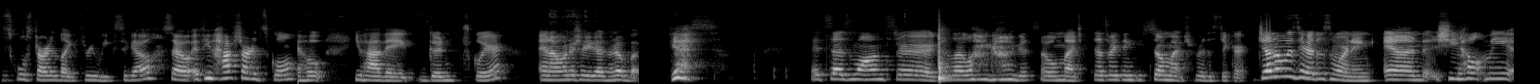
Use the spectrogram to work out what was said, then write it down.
School started like three weeks ago, so if you have started school, I hope you have a good school year, and I want to show you guys my notebook. Yes! It says monster because I love Gaga so much. Desiree, thank you so much for the sticker. Jenna was here this morning and she helped me,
